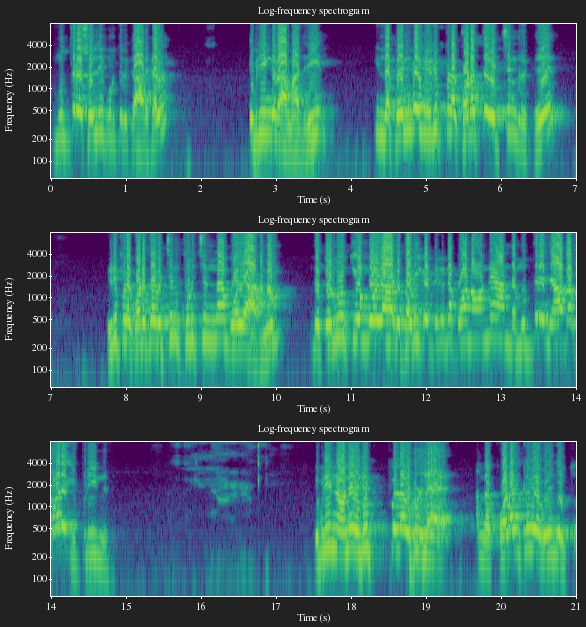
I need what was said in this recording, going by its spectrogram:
முத்திரை சொல்லி கொடுத்திருக்கார்கள். இப்படிங்கிற மாதிரி இந்த பெண்கள் இடுப்புல குடத்தை வச்சுன்னு இருக்கு. இடுப்புல குடத்தை வச்சுன்னு புடிச்சுன்னு தான் போயாகணும் இந்த தொண்ணூத்தி ஒன்பதாவது படிக்கட்டுக்கிட்ட போன உடனே அந்த முத்திரை ஞாபகம் வர இப்படின்னு இப்படின்னு உடனே இடுப்புல உள்ள அந்த குடம் கீழே விழுந்துருத்து.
